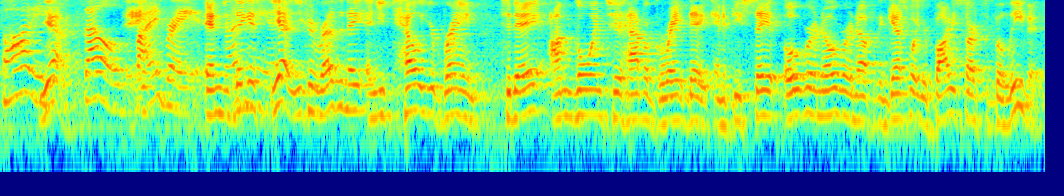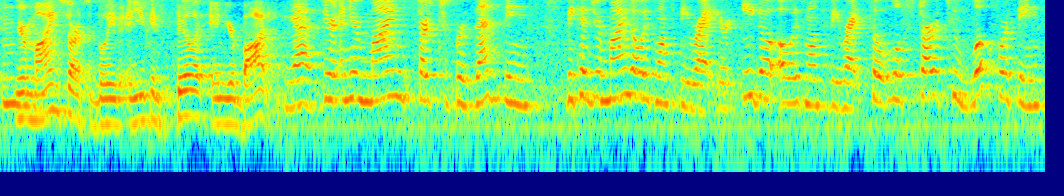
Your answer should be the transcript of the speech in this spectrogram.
body, Yeah. your cells vibrate. And the thing is, yeah, you can resonate and you tell your brain, today I'm going to have a great day. And if you say it over and over enough, then guess what? Your body starts to believe it. Mm-hmm. Your mind starts to believe it, and you can feel it in your body. Yes, your and your mind starts to present things because your mind always wants to be right. Your ego always wants to be right. So it will start to look for things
